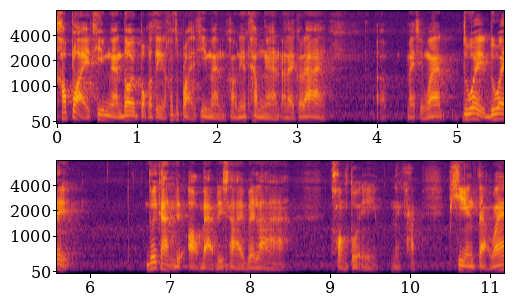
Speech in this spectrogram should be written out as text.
เขาปล่อยทีมงานโดยปกติเขาจะปล่อยทีมงานเขาเนี่ยทำงานอะไรก็ได้หมายถึงว่าด้วยด้วยด้วยการออกแบบดีไซน์เวลาของตัวเองนะครับ เพียงแต่ว่า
